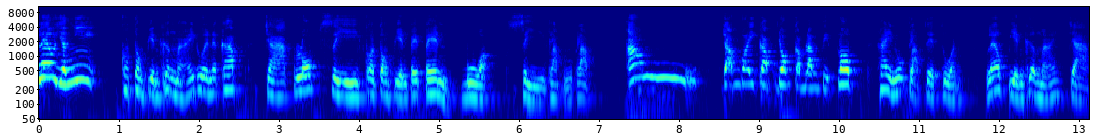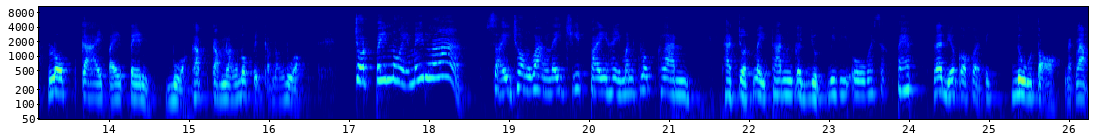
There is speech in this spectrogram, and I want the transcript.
แล้วอย่างนี้ก็ต้องเปลี่ยนเครื่องหมายด้วยนะครับ จากลบ 4 ก็ต้องเปลี่ยนไปเป็นบวก 4 ครับหนูครับ เอาจำไว้กับยกกำลังติดลบ ให้หนูกลับเศษส่วน แล้วเปลี่ยนเครื่องหมายจากลบกลายไปเป็นบวกครับกำลังลบเป็นกำลังบวก จดไปหน่อยไหมล่ะ ใส่ช่องว่างในชีตไปให้มันครบครัน ถ้าจดไม่ทันก็หยุดวิดีโอไว้สักแป๊บ แล้วเดี๋ยวก็ค่อยไปดูต่อนะครับ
